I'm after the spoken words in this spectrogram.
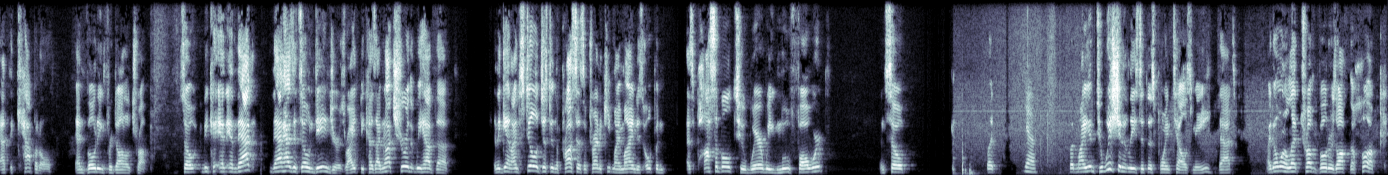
at the Capitol and voting for Donald Trump. So because and, and that that has its own dangers, right? Because I'm not sure that we have the and again, I'm still just in the process of trying to keep my mind as open as possible to where we move forward. And so, but yeah, but my intuition, at least at this point, tells me that I don't want to let Trump voters off the hook.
